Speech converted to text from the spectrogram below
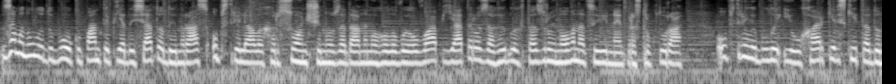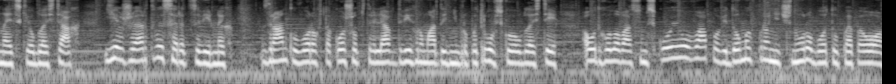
За минулу добу окупанти 51 раз обстріляли Херсонщину. За даними голови ОВА, п'ятеро загиблих та зруйнована цивільна інфраструктура. Обстріли були і у Харківській та Донецькій областях. Є жертви серед цивільних. Зранку ворог також обстріляв дві громади Дніпропетровської області. А от голова Сумської ОВА повідомив про нічну роботу ППО.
